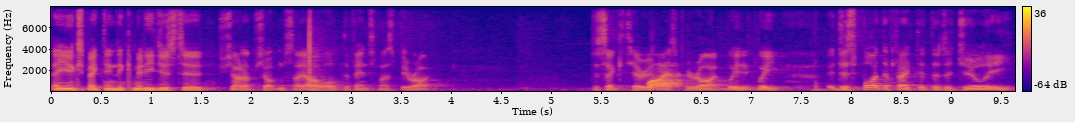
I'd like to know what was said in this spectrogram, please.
Are you expecting the committee just to shut up shop and say, oh, well, defence must be right? The Secretary Well, I- must be right. We, we, despite the fact that there's a duly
